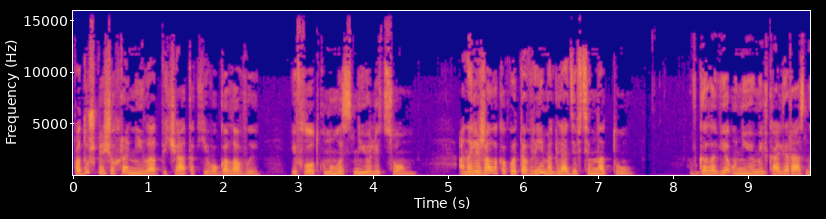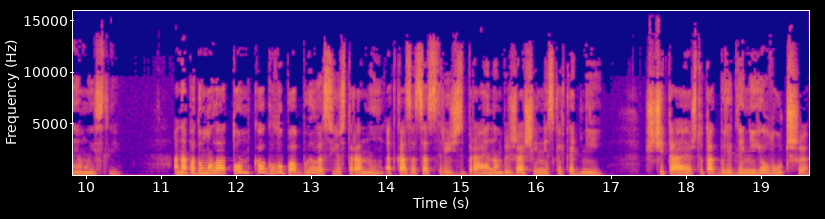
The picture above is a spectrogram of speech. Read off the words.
Подушка еще хранила отпечаток его головы, и Фло ткнулась в нее лицом. Она лежала какое-то время, глядя в темноту. В голове у нее мелькали разные мысли. Она подумала о том, как глупо было с ее стороны отказываться от встреч с Брайаном в ближайшие несколько дней, считая, что так будет для нее лучше,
